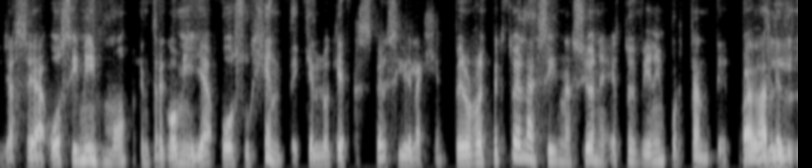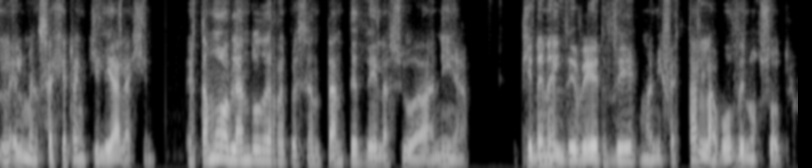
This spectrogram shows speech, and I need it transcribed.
ya sea o sí mismo, entre comillas, o su gente, que es lo que percibe la gente. Pero respecto de las asignaciones, esto es bien importante para darle el, el mensaje de tranquilidad a la gente. Estamos hablando de representantes de la ciudadanía, tienen el deber de manifestar la voz de nosotros.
